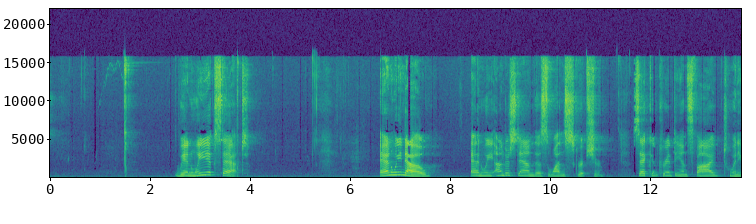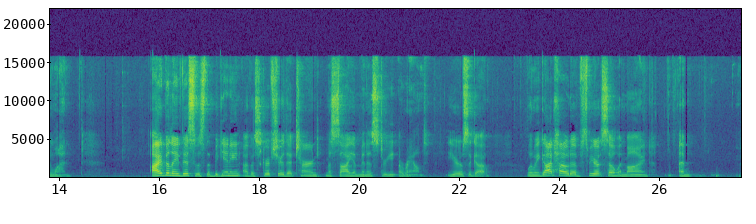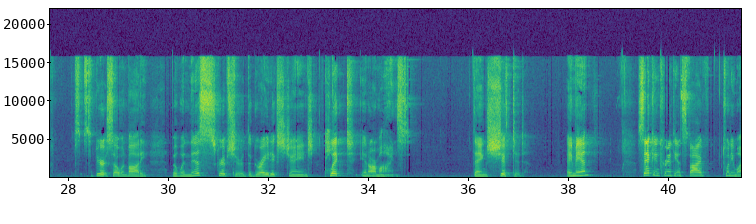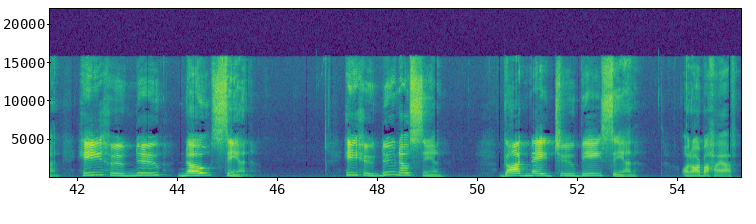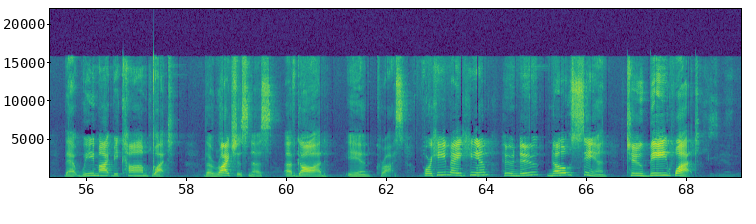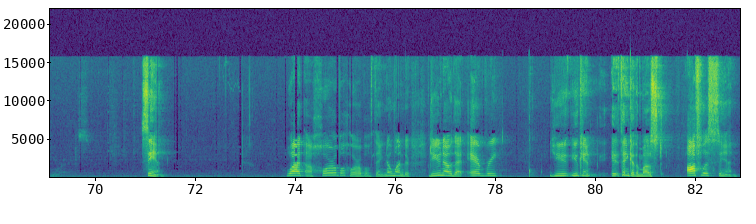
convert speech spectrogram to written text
When we accept and we know and we understand this one scripture, 2 Corinthians 5 21. I believe this was the beginning of a scripture that turned Messiah ministry around years ago. When we got hold of spirit, soul, and mind, and spirit, soul, and body, but when this scripture, the great exchange, clicked in our minds, things shifted. Amen? 2 Corinthians 5 21. He who knew no sin, he who knew no sin, God made to be sin on our behalf that we might become what? The righteousness of God in Christ. For he made him who knew no sin to be what? Sin. What a horrible, horrible thing. No wonder. Do you know that every, you, you can think of the most awfulest sin,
